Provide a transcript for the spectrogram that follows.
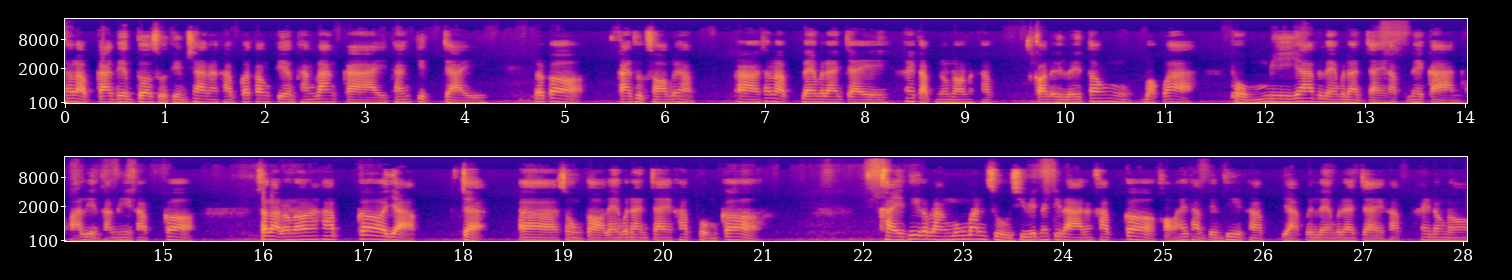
สำหรับการเตรียมตัวสู่ทีมชาตินะครับ ก็ต้องเตรียมทั้งร่างกาย ทั้งจิตใจ แล้วก็การฝึกซ้อมด้วยครับสำหรับแรงบันดาลใจให้กับน้องๆนะครับ ก่อนอื่นเลยต้องบอกว่า ผมมีย่าเป็นแรงบันดาลใจครับ ในการคว้าเหรียญครั้งนี้ครับ ก็สำหรับน้องๆนะครับ ก็อยากจะส่งต่อแรงบันดาลใจครับ ผมก็ใครที่กำลังมุ่งมั่นสู่ชีวิตนักกีฬานะครับ ก็ขอให้ทำเต็มที่ครับ อยากเป็นแรงบันดาลใจครับ ให้น้อง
